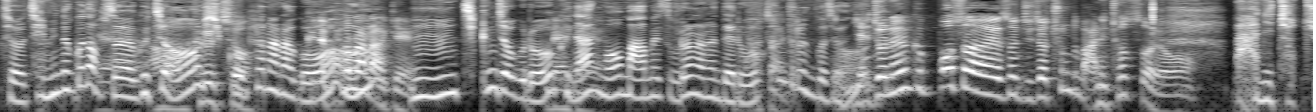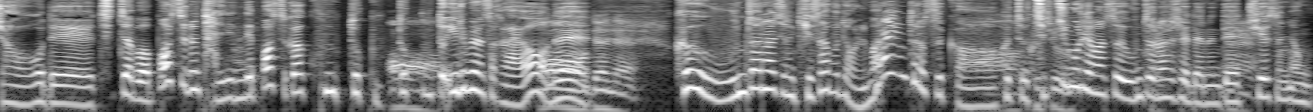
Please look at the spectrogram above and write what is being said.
저 재밌는 건 없어요. 예. 그렇죠? 아, 그렇죠. 쉽고 편안하고. 그냥 편안하게. 어? 음, 즉흥적으로 네네. 그냥 뭐 마음에서 우러나는 대로 맞아요. 흔드는 거죠. 예전에는 그 버스에서 진짜 춤도 많이 췄어요. 많이 쳤죠. 네. 진짜 뭐 버스는 달리는데 버스가 쿵뚝쿵뚝쿵뚝 어. 이러면서 가요. 어, 네. 네네. 그 운전하시는 기사분이 얼마나 힘들었을까. 아, 그렇죠. 집중을 하면서 운전을 하셔야 되는데 네. 뒤에서 그냥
